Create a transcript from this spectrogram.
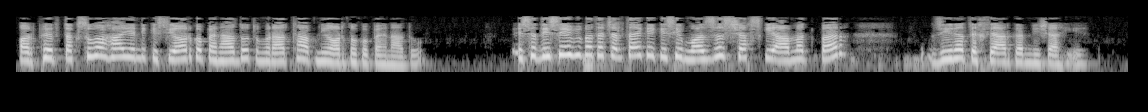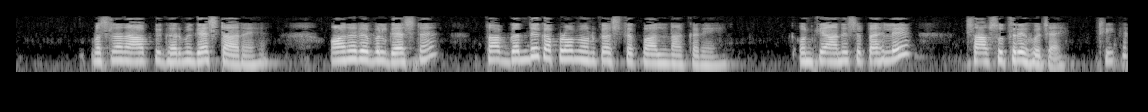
اور پھر تکسوا ہا یعنی کسی اور کو پہنا دو تو مراد تھا اپنی عورتوں کو پہنا دو۔ اس حدیث سے یہ بھی پتا چلتا ہے کہ کسی معزز شخص کی آمد پر زینت اختیار کرنی چاہیے۔ مثلاً آپ کے گھر میں گیسٹ آ رہے ہیں۔ آنریبل گیسٹ ہیں، تو آپ گندے کپڑوں میں ان کا استقبال نہ کریں۔ ان کے آنے سے پہلے صاف ستھرے ہو جائیں، ٹھیک ہے؟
